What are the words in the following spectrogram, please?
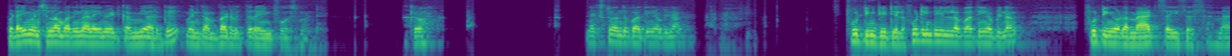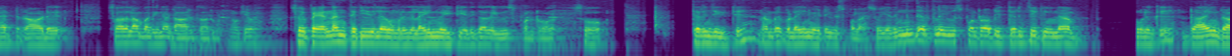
இப்போ டைமென்ஷன்லாம் பார்த்தீங்கன்னா லைன் வெயிட் கம்மியாக இருக்குது வென் கம்பேர்ட் வித் ரெயின்ஃபோர்ஸ்மெண்ட் ஓகேவா நெக்ஸ்ட் வந்து பார்த்தீங்க அப்படின்னா ஃபூட்டிங் டீட்டெயில் ஃபூட்டிங் டீட்டெயிலில் பார்த்தீங்க அப்படின்னா ஃபூட்டிங்கோட mat sizes mat rod so அதெல்லாம் பார்த்தீங்கன்னா டார்க்காக இருக்கும். ஓகேவா ஸோ இப்போ என்னென்னு தெரியுதுல உங்களுக்கு லைன் வெயிட் எதுக்காக யூஸ் பண்ணுறோம் ஸோ தெரிஞ்சுக்கிட்டு நம்ம இப்போ லைன் வெயிட்டை யூஸ் பண்ணலாம். ஸோ எந்த இடத்துல யூஸ் பண்ணுறோம் அப்படி தெரிஞ்சுக்கிட்டிங்கன்னா உங்களுக்கு ட்ராயிங் ட்ரா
